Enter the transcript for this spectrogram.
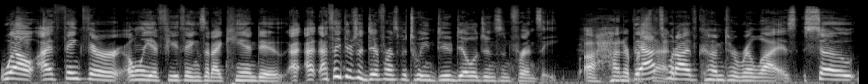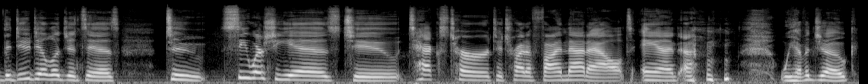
Well, I think there are only a few things that I can do. I, I- I think there's a difference between due diligence and frenzy. A hundred percent. That's what I've come to realize. So the due diligence is to see where she is, to text her, to try to find that out. And um, we have a joke.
